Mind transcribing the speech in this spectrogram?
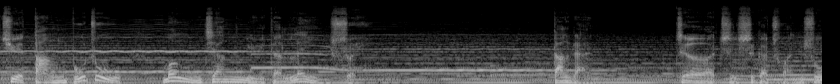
却挡不住孟姜女的泪水。当然，这只是个传说。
